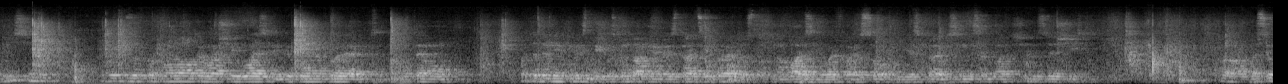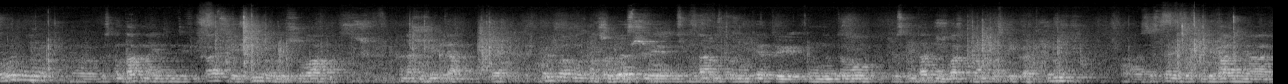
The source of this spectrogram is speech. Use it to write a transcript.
комісії. Хочу запропонувати вашій увазі дипломний проєкт на тему портативний пристрій безконтактної реєстрації перепусток на базі Wi-Fi SOC ESP 8266. Е, На сьогодні е, безконтактна ідентифікація чинно вирішила наше життя. Як приклад можна провести безконтактні турнікети у НТО, безконтактні банківські картки, е, системи запобігання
